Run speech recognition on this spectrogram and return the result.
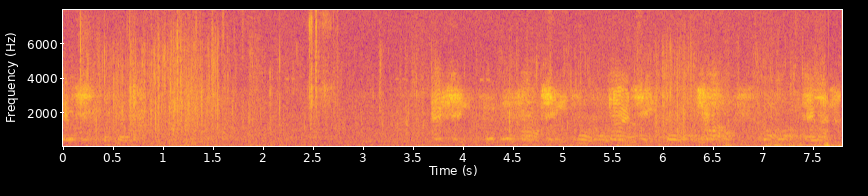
13 12, 11.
